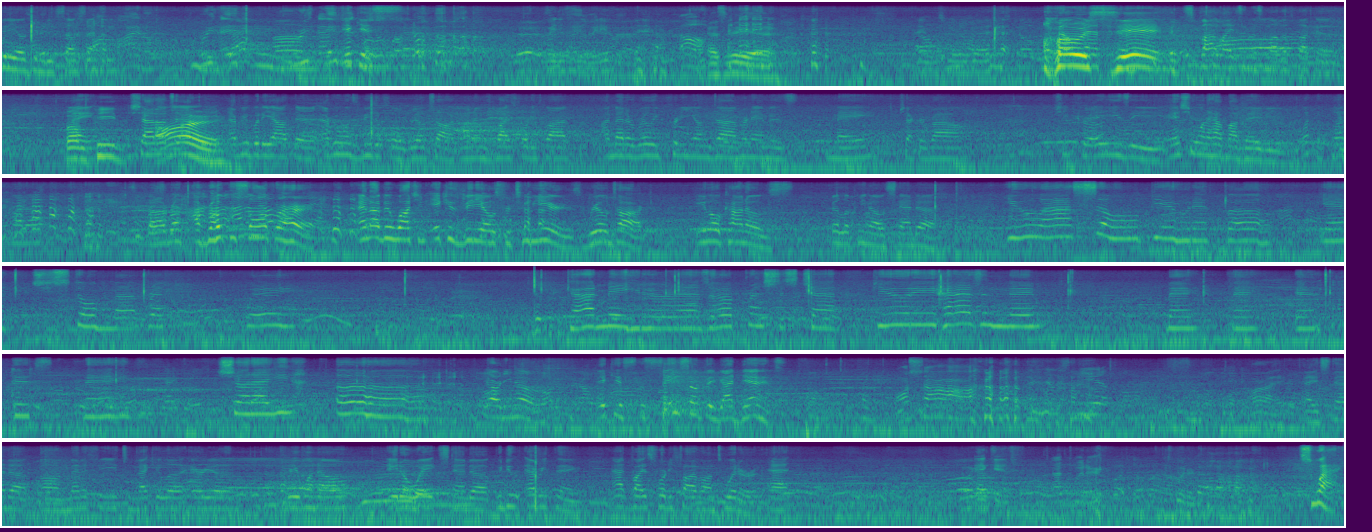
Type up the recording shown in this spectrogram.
video is gonna be so sexy. Um, Free Wait, this is a video? oh. That's video. That really good. Oh shit! Spotlights in this motherfucker. From Hey, P. Shout out to R. every, everybody out there. Everyone's beautiful. Real talk. My name is Vice45. I met a really pretty young dime. Her name is May. Check her out. She crazy, and she wanna have my baby. What the fuck, but I wrote, I wrote this song for her, and I've been watching Ika's videos for two years. Real talk. Ilocanos, Filipino, stand up. You are so beautiful. Yeah, she stole my breath away. God made her as a precious child. Beauty has a name. May, May, it's May. Should I? Oh. You already know. It to say something, god damn it. Beautiful. Alright. Hey, stand up. Um, Menifee, Temecula area, 310-808, stand up. We do everything. At Vice45 on Twitter. At. Ickes. Not Twitter. Twitter. Swag.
